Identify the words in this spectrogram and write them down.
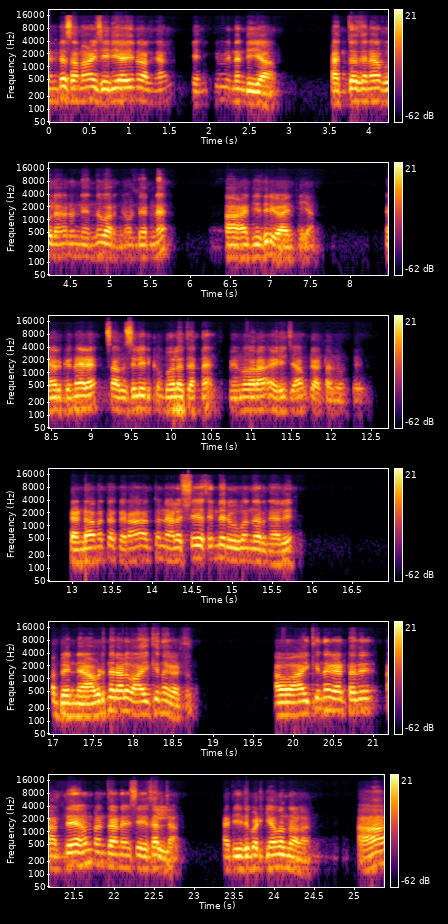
എന്റെ സമാധി ശരിയായി എന്ന് പറഞ്ഞാൽ എനിക്കും പിന്നെന്ത് ചെയ്യാം? ഹദ്ദസന പുലാനുൻ എന്ന് പറഞ്ഞുകൊണ്ട് തന്നെ ആ ഹദീസ് റിവായത് ചെയ്യാം. നേർക്ക് നേരെ സദസ്സിലിരിക്കും പോലെ തന്നെ മിമറ ഹിജാബ് കേട്ടതുകൊണ്ട്. രണ്ടാമത്തെ ഖിറാത്തുൻ അലഷേഖിന്റെ രൂപം എന്ന് പറഞ്ഞാൽ പിന്നെ അവിടുന്ന് ഒരാൾ വായിക്കുന്ന കേട്ടു. ആ വായിക്കുന്ന കേട്ടത് അദ്ദേഹം എന്താണ്? ഷെയ്ഖല്ല. ഹദീസ് പഠിക്കാൻ വന്ന ആളാണ്. ആ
